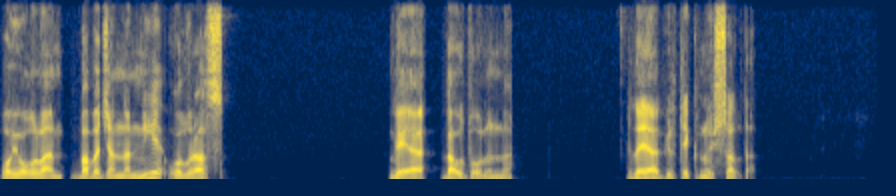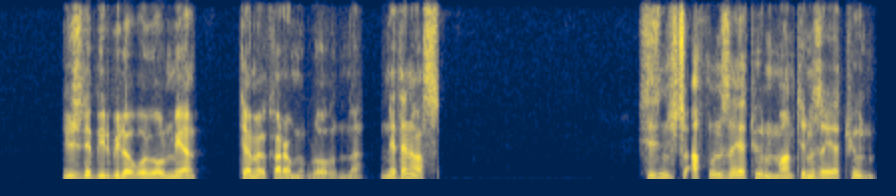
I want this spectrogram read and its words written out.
oyu olan Babacan'dan niye olur alsın? Veya Davutoğlu'ndan veya Gültekin Uysal'dan. Yüzde bir bile oy olmayan Temel Karamollaoğlu'ndan neden alsın? Sizin hiç aklınıza yatıyor mu? Mantığınıza yatıyor mu?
